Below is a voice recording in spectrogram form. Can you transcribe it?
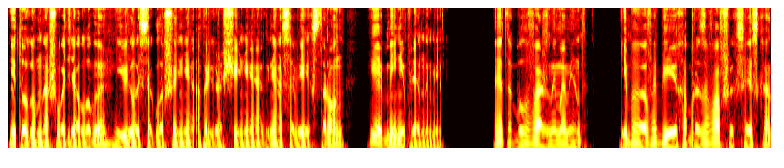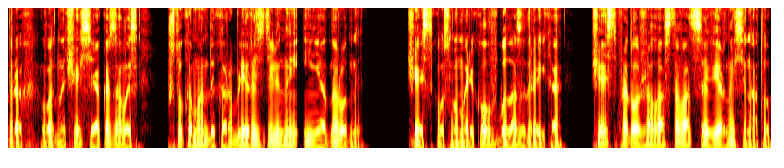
Итогом нашего диалога явилось соглашение о прекращении огня с обеих сторон и обмене пленными. Это был важный момент, ибо в обеих образовавшихся эскадрах в одночасье оказалось, что команды кораблей разделены и неоднородны. Часть космоморяков была за Дрейка, часть продолжала оставаться верной Сенату,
